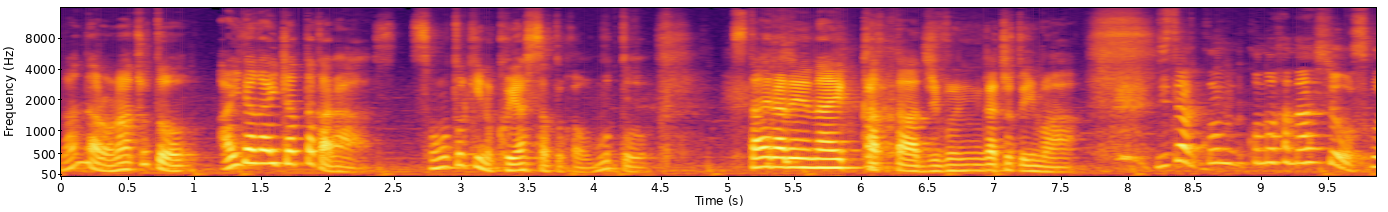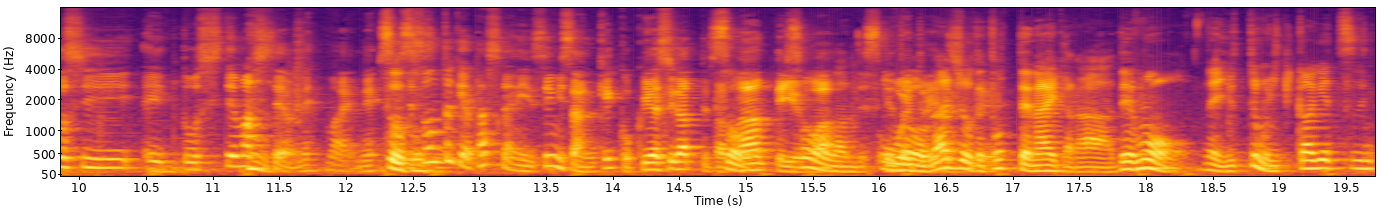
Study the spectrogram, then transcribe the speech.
うなんだろうなちょっと間が空いちゃったからその時の悔しさとかをもっと伝えられなかった自分がちょっと今実はこんこの話を少し、えっとしてましたよね、前ね。そうその時は確かにセミさん結構悔しがってたなっていうのはそうなんですけどラジオで撮ってないからでもね言っても1ヶ月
